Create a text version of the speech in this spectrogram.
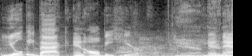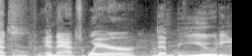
You'll be back, and I'll be here. Yeah, man, and that's, powerful. and that's where the beauty,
